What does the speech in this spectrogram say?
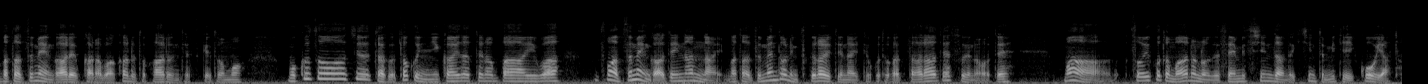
また図面があるから分かるとかあるんですけども、木造住宅、特に2階建ての場合は、まあ、図面が当てにならない、または図面通りに作られていないということがざらですので、まあ、そういうこともあるので、精密診断できちんと見ていこうやと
